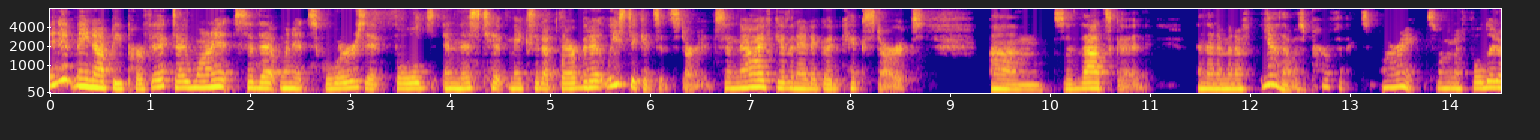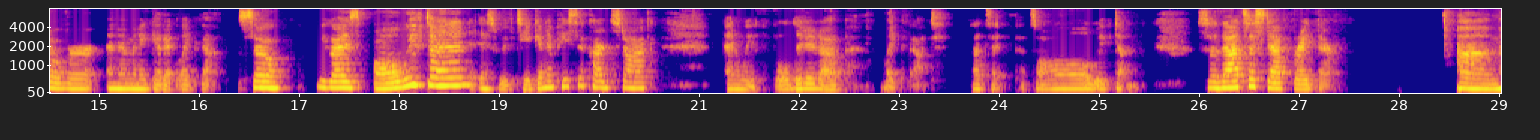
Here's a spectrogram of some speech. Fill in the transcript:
And it may not be perfect. I want it so that when it scores, it folds and this tip makes it up there, but at least it gets it started. So now I've given it a good kickstart. Um, so that's good. And then I'm going to, yeah, that was perfect. All right. So I'm going to fold it over and I'm going to get it like that. So you guys, all we've done is we've taken a piece of cardstock and we've folded it up like that. That's it. That's all we've done. So that's a step right there. Um,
